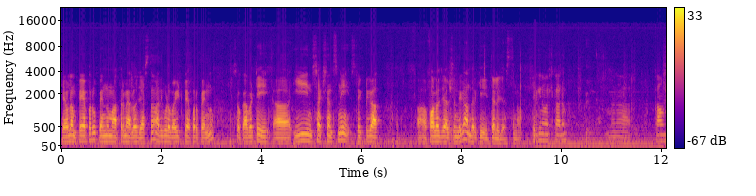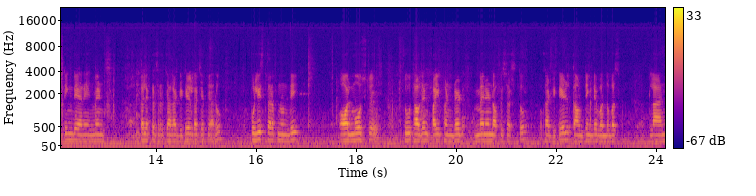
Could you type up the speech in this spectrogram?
కేవలం పేపరు పెన్ను మాత్రమే అలో చేస్తాం. అది కూడా వైట్ పేపర్ పెన్ను. సో కాబట్టి ఈ ఇన్స్ట్రక్షన్స్ని స్ట్రిక్ట్గా ఫాలో చేయాల్సిందిగా అందరికీ తెలియజేస్తున్నాం. తిరిగి నమస్కారం. మన counting day arrangements collector sir చాలా డీటెయిల్గా చెప్పారు. పోలీస్ తరఫు నుండి almost two thousand five hundred men and ఆఫీసర్స్తో ఒక డీటెయిల్డ్ కౌంటింగ్ డే బందోబస్త్ ప్లాన్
